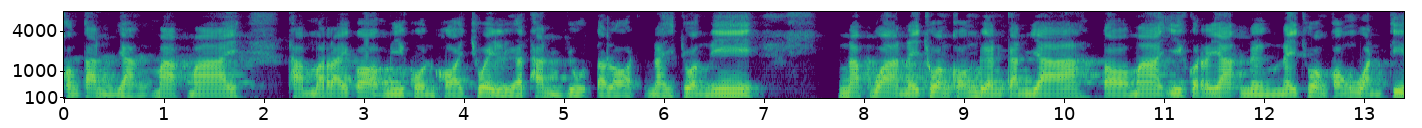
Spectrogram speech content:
ของท่านอย่างมากมายทำอะไรก็มีคนคอยช่วยเหลือท่านอยู่ตลอดในช่วงนี้ นับว่าในช่วงของเดือนกันยาต่อมาอีกระยะหนึ่งในช่วงของวันที่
